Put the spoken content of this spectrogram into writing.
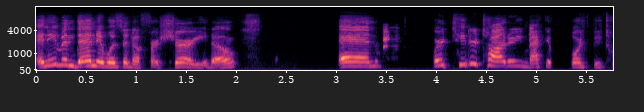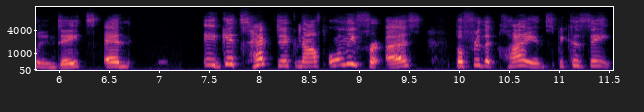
and even then, it wasn't a for sure, you know? And we're teeter tottering back and forth between dates, and it gets hectic not only for us, but for the clients because they,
